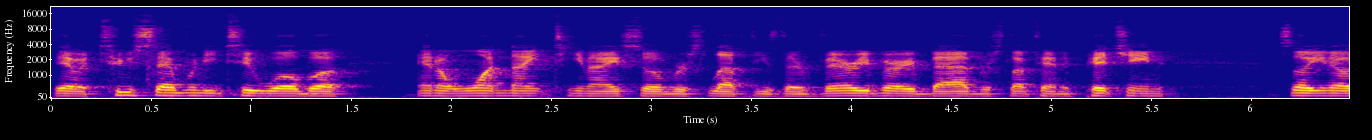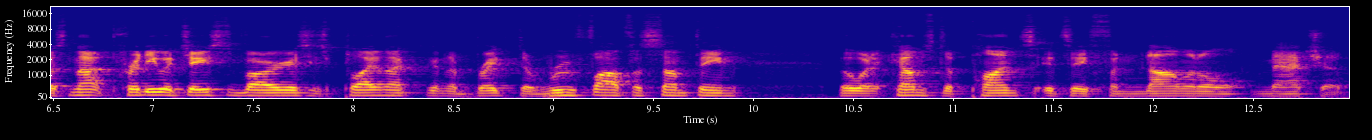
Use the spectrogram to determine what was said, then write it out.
They have a 272 Woba and a 119 ISO versus lefties. They're very, very bad versus left handed pitching. So, you know, it's not pretty with Jason Vargas. He's probably not going to break the roof off of something. But when it comes to punts, it's a phenomenal matchup.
